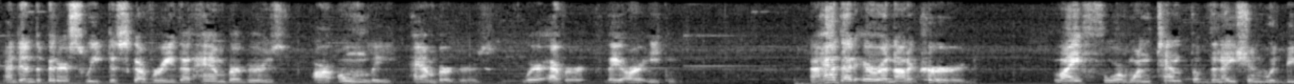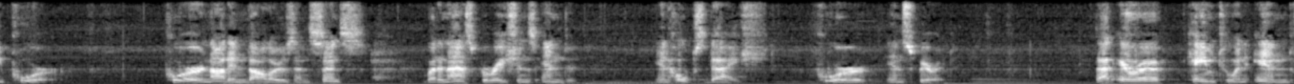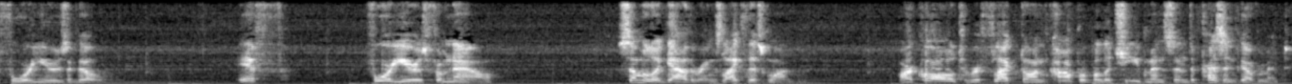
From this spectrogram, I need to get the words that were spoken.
and in the bittersweet discovery that hamburgers are only hamburgers wherever they are eaten. Now, had that era not occurred, life for one tenth of the nation would be poorer. Poorer not in dollars and cents, but in aspirations ended, in hopes dashed, poorer in spirit. That era came to an end four years ago. If four years from now, similar gatherings like this one are called to reflect on comparable achievements in the present government,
